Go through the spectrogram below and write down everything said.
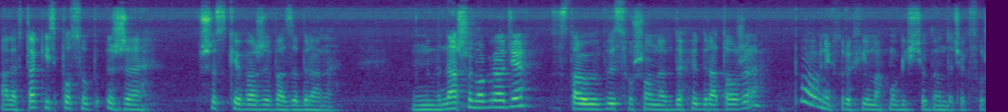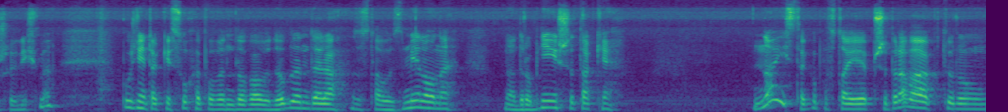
ale w taki sposób, że wszystkie warzywa zebrane w naszym ogrodzie zostały wysuszone w dehydratorze. To w niektórych filmach mogliście oglądać, jak suszyliśmy. Później takie suche powędrowały do blendera, zostały zmielone na drobniejsze takie. No i z tego powstaje przyprawa, którą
